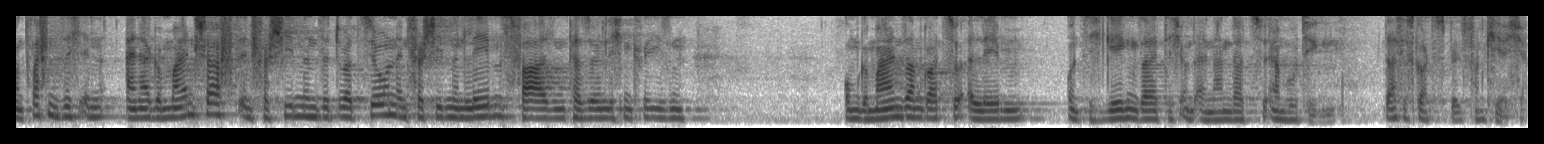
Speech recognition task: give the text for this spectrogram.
und treffen sich in einer Gemeinschaft in verschiedenen Situationen, in verschiedenen Lebensphasen, persönlichen Krisen, um gemeinsam Gott zu erleben und sich gegenseitig und einander zu ermutigen. Das ist Gottes Bild von Kirche.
